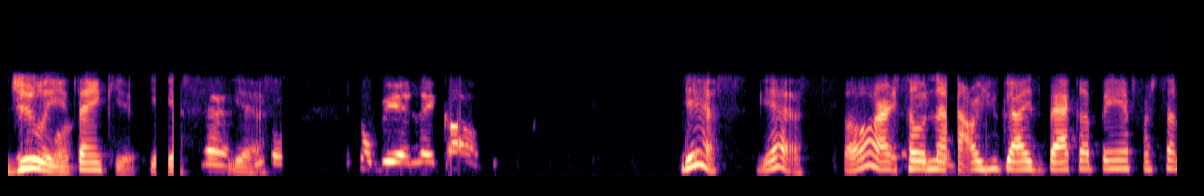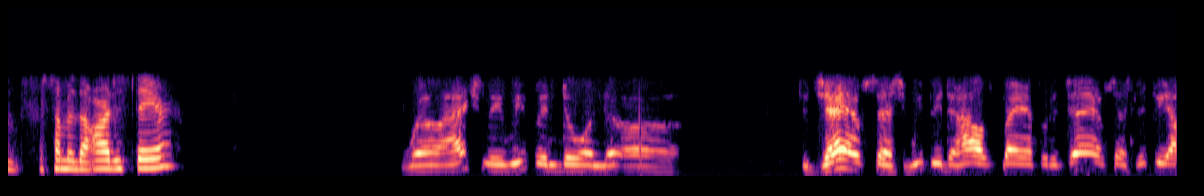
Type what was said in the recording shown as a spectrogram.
Julian. Thank you. Yes, yeah. yes gonna be at Lake Cobb. Yes, yes. All right. So now, are you guys backup band for some for some of the artists there? Well, actually, we've been doing the uh, the jam session. We be the house band for the jam session. It be our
